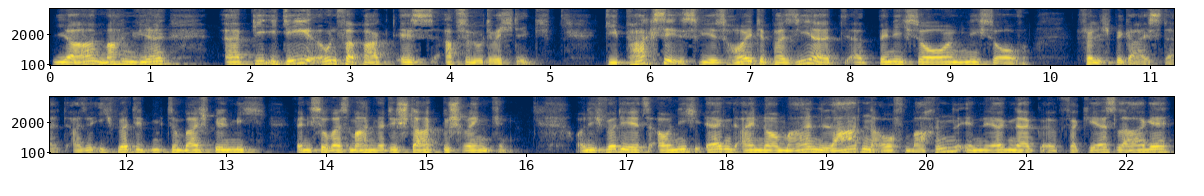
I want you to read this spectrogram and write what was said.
Ja, machen wir. Äh, die Idee unverpackt ist absolut richtig. Die Praxis, wie es heute passiert, äh, bin ich so nicht so völlig begeistert. Also ich würde zum Beispiel mich, wenn ich sowas machen würde, stark beschränken. Und ich würde jetzt auch nicht irgendeinen normalen Laden aufmachen in irgendeiner äh, Verkehrslage,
